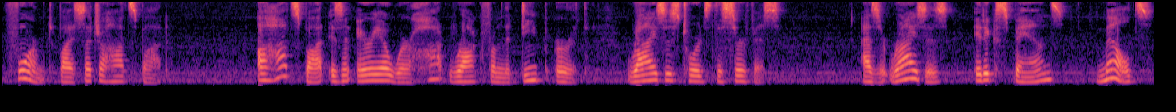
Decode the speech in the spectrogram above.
formed by such a hotspot. A hotspot is an area where hot rock from the deep earth rises towards the surface. As it rises, it expands, melts,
